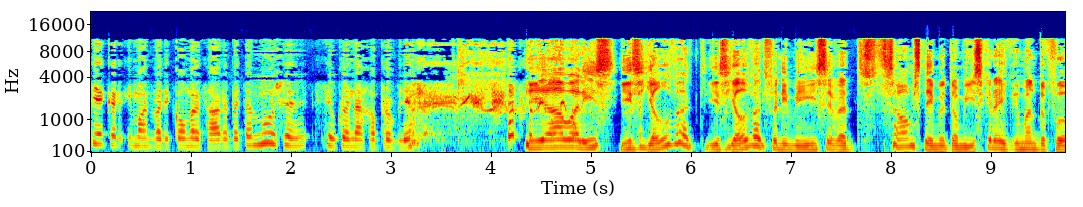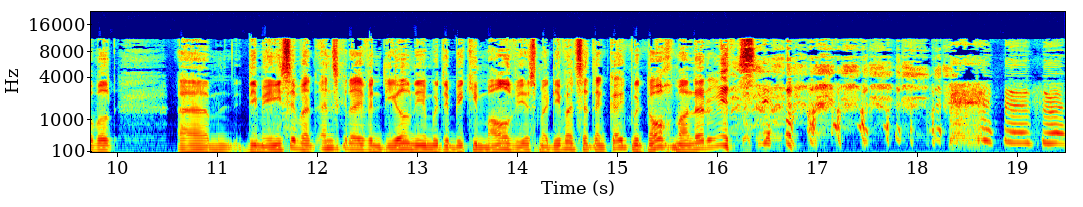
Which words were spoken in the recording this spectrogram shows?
seker iemand wat die kommers harde 'n moose sielkundige probleem. ja, wel hier's hier's heelwat, hier's heelwat van die mense wat saamstem met hom. Hier skryf iemand byvoorbeeld ehm um, die mense wat inskryf en deelneem moet 'n bietjie mal wees, maar die wat sit en kyk moet nog maler wees. so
